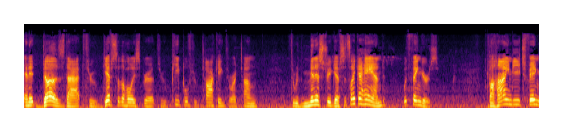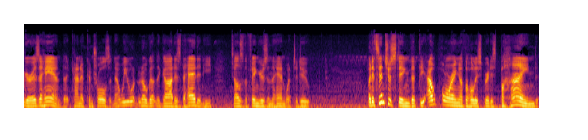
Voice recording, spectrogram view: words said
And it does that through gifts of the Holy Spirit, through people, through talking, through our tongue, through the ministry gifts. It's like a hand with fingers. Behind each finger is a hand that kind of controls it. Now, we know that God is the head and he tells the fingers in the hand what to do. But it's interesting that the outpouring of the Holy Spirit is behind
